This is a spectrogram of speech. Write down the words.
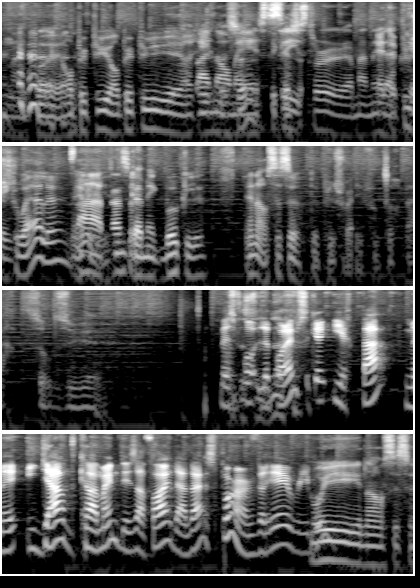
On peut pas- on peut plus, on peut plus euh, Ben non, de ça. mais C'est sûr, à un la T'as plus le choix, là. Sans oui, comic book, là. Mais non, c'est ça. T'as plus le choix. Il faut que tu repartes sur du. euh, Mais pas- le problème, c'est qu'ils repartent, mais ils gardent quand même des affaires d'avant. C'est pas un vrai reboot. Oui, non, c'est ça.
